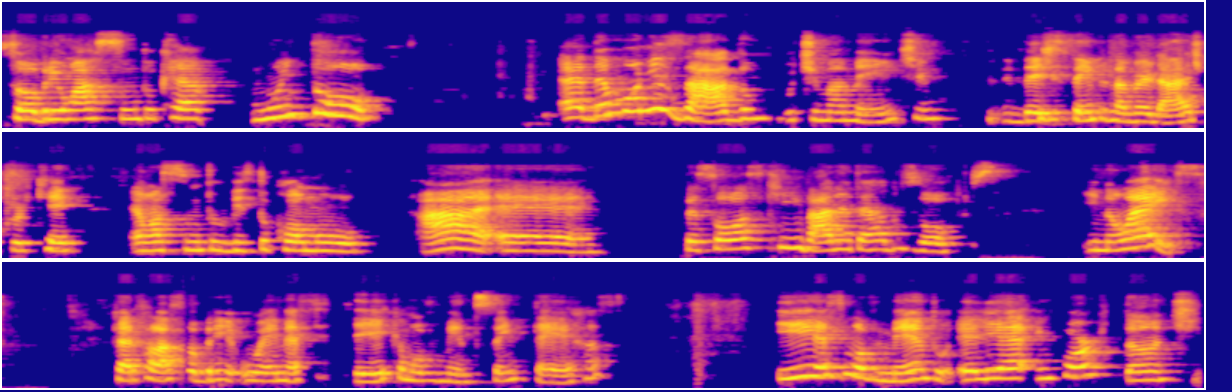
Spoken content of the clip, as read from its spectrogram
sobre um assunto que é muito é demonizado ultimamente, desde sempre, na verdade, porque é um assunto visto como ah, é, pessoas que invadem a terra dos outros. E não é isso. Quero falar sobre o MST, que é o Movimento Sem Terras. E esse movimento, ele é importante.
